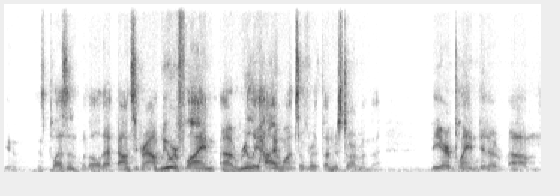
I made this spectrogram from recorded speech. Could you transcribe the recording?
you know as pleasant with all that bouncing around. We were flying uh, really high once over a thunderstorm and the the airplane did a, um,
